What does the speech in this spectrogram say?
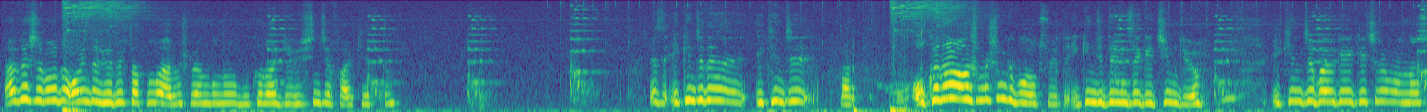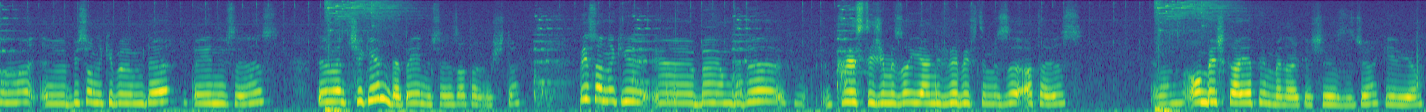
Arkadaşlar bu arada oyunda rebirth atma varmış. Ben bunu bu kadar gelişince fark ettim. Neyse ikinci de ikinci bak o kadar alışmışım ki bu Suite'e. İkinci denize geçeyim diyor. İkinci bölgeye geçelim ondan sonra e, bir sonraki bölümde beğenirseniz de ben çekerim de beğenirseniz atarım işte. Bir sonraki e, bölümde de prestijimizi yani rebirth'imizi atarız. Yani 15k yapayım ben arkadaşlar hızlıca geliyorum.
